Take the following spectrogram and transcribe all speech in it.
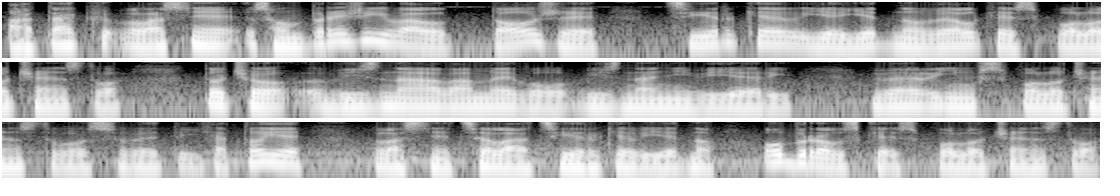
A tak vlastne som prežíval to, že církev je jedno veľké spoločenstvo. To, čo vyznávame vo vyznaní viery. Verím v spoločenstvo svetých. A to je vlastne celá církev jedno obrovské spoločenstvo,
